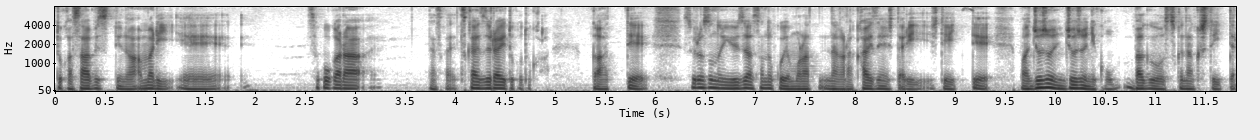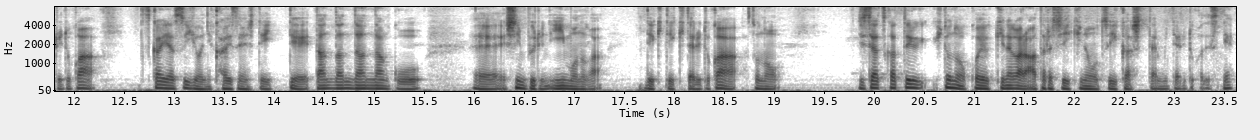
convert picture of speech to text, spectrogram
とかサービスっていうのはあまり、えー、そこからなんですかね、使いづらいとことかがあって、それをそのユーザーさんの声をもらいながら改善したりしていって、まあ、徐々に徐々にこうバグを少なくしていったりとか、使いやすいように改善していって、だんだんだんだんこう、えー、シンプルにいいものができてきたりとか、その、実際使ってる人の声を聞きながら新しい機能を追加してみたりとかですね。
